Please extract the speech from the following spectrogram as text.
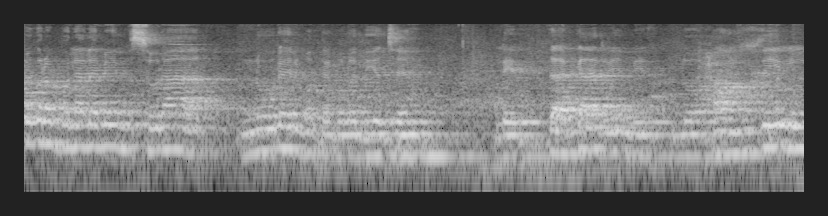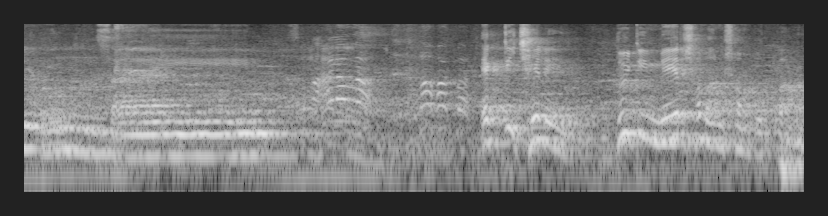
প্রোগ্রাম বলে আলমিন সুরা নূরের মধ্যে বলে দিয়েছেন একটি ছেলে দুইটি মেয়ের সমান সম্পদ পাবে।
